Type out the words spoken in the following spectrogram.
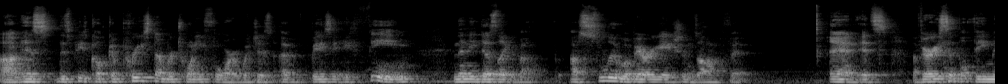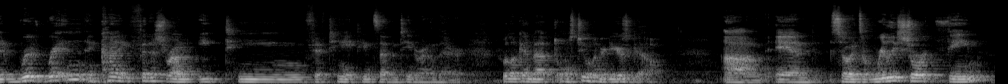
Um, his this piece called Caprice Number Twenty Four, which is a, basically a theme, and then he does like about a slew of variations off of it. And it's a very simple theme. Writ- written and kind of finished around 1815, 1817, around there. We're looking about almost 200 years ago. Um, and so it's a really short theme.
